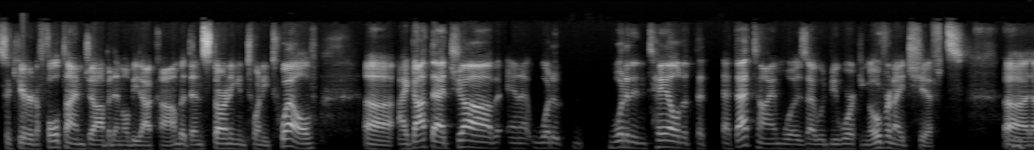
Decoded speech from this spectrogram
secured a full time job at MLB.com, but then starting in 2012, uh, I got that job, and what it what it entailed at the, at that time was I would be working overnight shifts uh,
